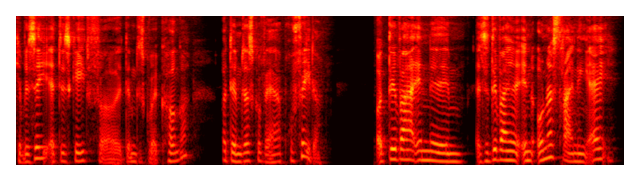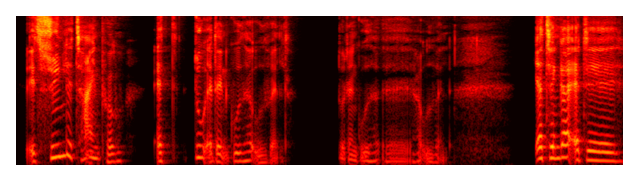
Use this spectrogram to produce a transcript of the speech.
kan vi se, at det skete for dem, der skulle være konger, og dem, der skulle være profeter. Og det var en, øh, altså det var en understregning af et synligt tegn på, at du er den Gud har udvalgt. Du er den Gud øh, har udvalgt. Jeg tænker, at øh,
